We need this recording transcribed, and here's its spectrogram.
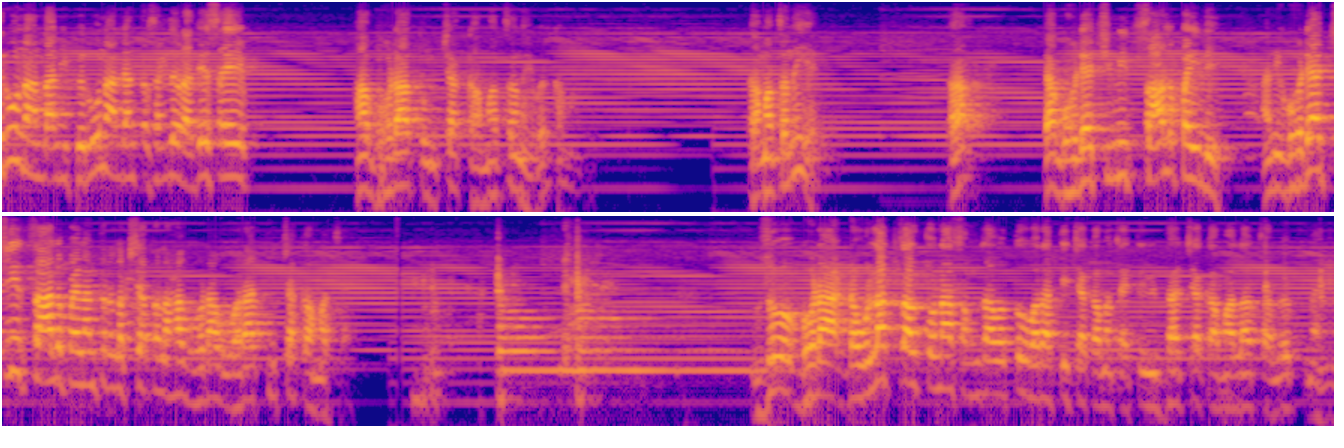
फिरवून आणला आणि फिरवून आणल्यानंतर सांगितलं राजे साहेब हा घोडा तुमच्या कामाचा नाही बरं का कामाचा नाही आहे हा? त्या घोड्याची मी चाल पाहिली आणि घोड्याची चाल पाहिल्यानंतर लक्षात आला हा घोडा वरातीच्या कामाचा जो घोडा डौलात चालतो ना समजावं तो वरातीच्या कामाचा आहे. तो युद्धाच्या कामाला चालत नाही.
